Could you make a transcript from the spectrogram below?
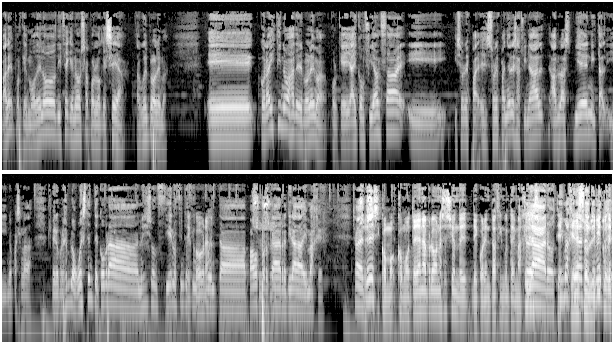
¿vale? Porque el modelo dice que no, o sea, por lo que sea, algún problema. Eh, con Aicti no vas a tener problema, porque hay confianza y, y son, espa- son españoles, al final hablas bien y tal, y no pasa nada. Pero, por ejemplo, Western te cobra, no sé si son 100 o cobra. 150 pavos Sí, por sí. cada retirada de imagen. Entonces, sí, como, como te hayan aprobado una sesión de, de 40 o 50 imágenes, Claro, te- tienes un que de,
